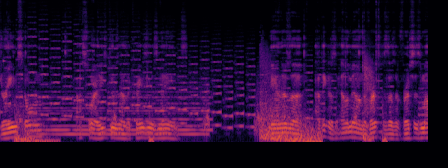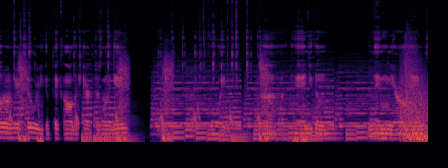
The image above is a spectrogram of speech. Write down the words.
Dreamstorm. I swear, these dudes have the craziest names. Yeah, there's a, I think there's an element on the verse because there's a versus mode on here too where you can pick all the characters on the game. Can name them your own names.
